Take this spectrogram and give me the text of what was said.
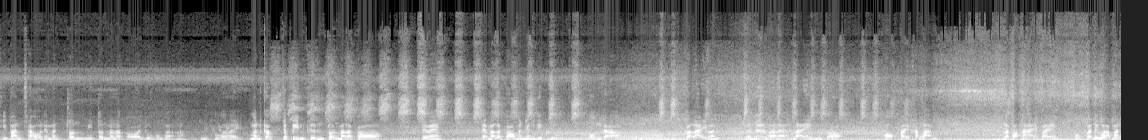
ที่บ้านเช่าเนี่ยมันต้นมีต้นมะละกออยู่ผมก็เอ้านี่ตัวอะไร มันก็จะปีนขึ้นต้นมะละกอใช่ไหมแต่มะละกอมันยังดิบอยู่ ผมก็ก็ไล่มันเหมือนเดิมว่าแหละไล่มันก็ออกไปข้างหลัง แล้วก็หายไป ผมก็นึกว่ามัน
